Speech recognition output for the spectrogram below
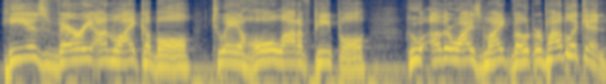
He is very unlikable to a whole lot of people who otherwise might vote Republican.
